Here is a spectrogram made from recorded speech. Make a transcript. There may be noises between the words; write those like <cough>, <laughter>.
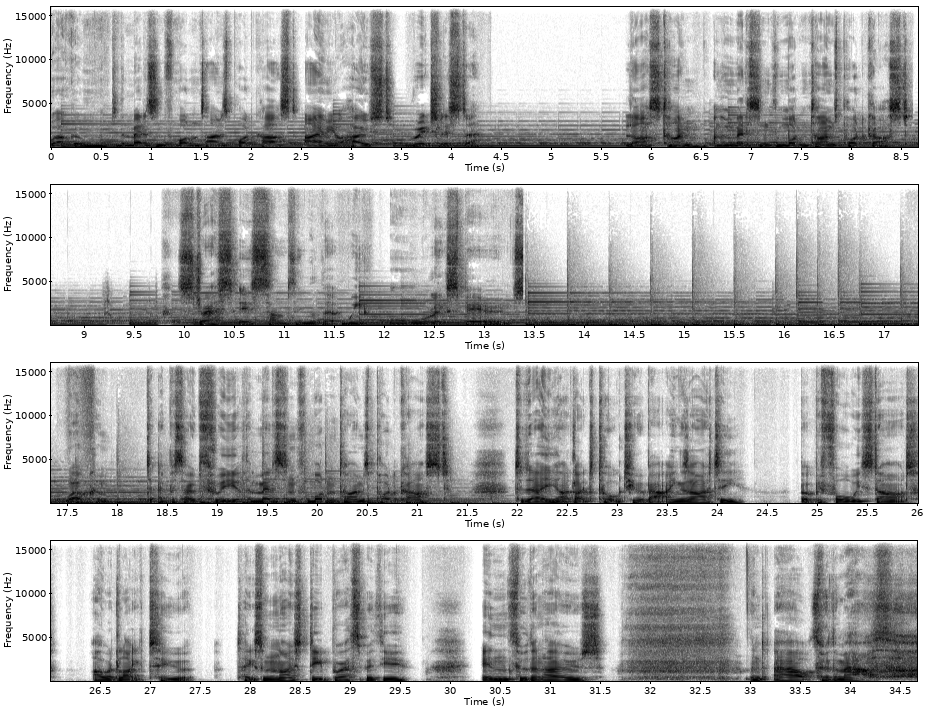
Welcome to the Medicine for Modern Times podcast. I am your host, Rich Lister. Last time on the Medicine for Modern Times podcast, stress is something that we all experience. Welcome to episode three of the Medicine for Modern Times podcast. Today, I'd like to talk to you about anxiety, but before we start, I would like to take some nice deep breaths with you in through the nose and out through the mouth.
